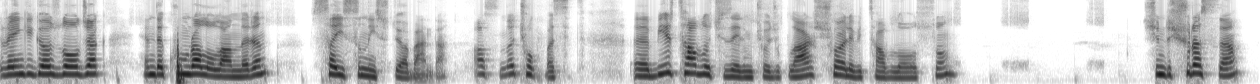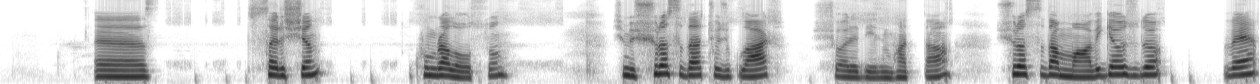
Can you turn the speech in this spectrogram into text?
rengi gözlü olacak hem de kumral olanların sayısını istiyor benden. Aslında çok basit. Ee, bir tablo çizelim çocuklar. Şöyle bir tablo olsun. Şimdi şurası e, sarışın kumral olsun. Şimdi şurası da çocuklar şöyle diyelim hatta. Şurası da mavi gözlü ve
